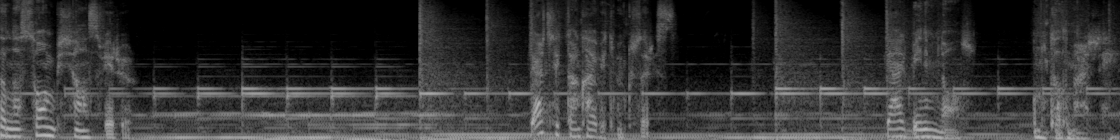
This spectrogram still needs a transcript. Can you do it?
Sana son bir şans veriyorum. Gerçekten kaybetmek üzeresin. Gel benimle ol. Unutalım her şeyi.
